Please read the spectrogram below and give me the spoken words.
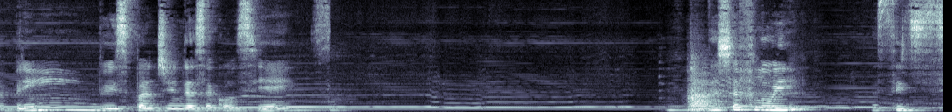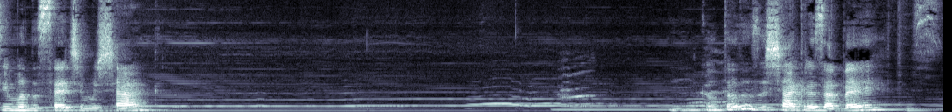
abrindo e expandindo essa consciência. Deixa fluir assim de cima do sétimo chakra. Com todos os chakras abertos,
